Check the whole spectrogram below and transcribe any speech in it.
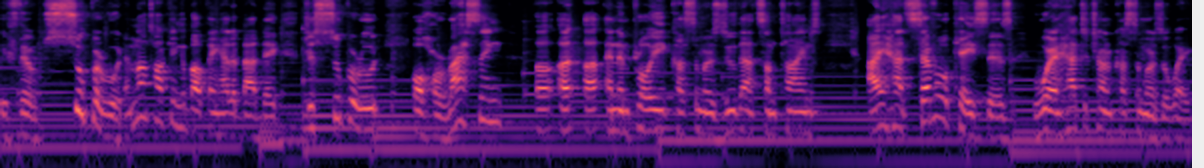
if they're super rude. I'm not talking about they had a bad day, just super rude or harassing uh, uh, uh, an employee. Customers do that sometimes. I had several cases where I had to turn customers away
